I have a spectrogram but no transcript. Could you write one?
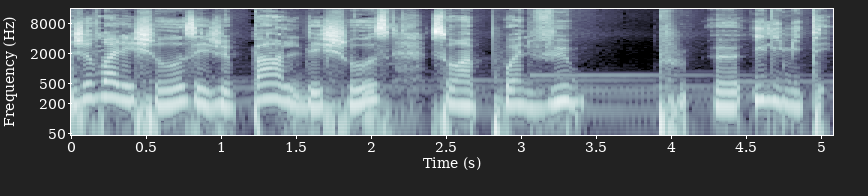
je vois les choses et je parle des choses sur un point de vue euh, illimité.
